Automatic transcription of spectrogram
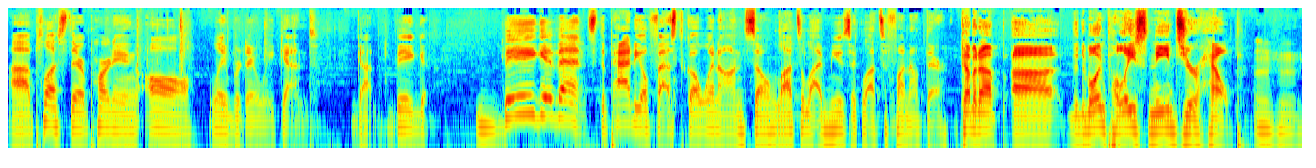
Uh, plus, they're partying all Labor Day weekend. Got big, big events. The Patio Fest going on, so lots of live music, lots of fun out there. Coming up, uh, the Des Moines Police needs your help. Mm-hmm.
